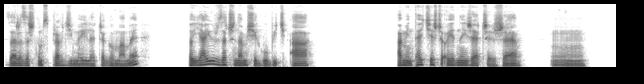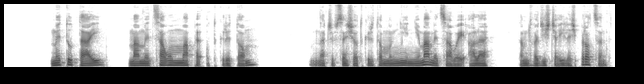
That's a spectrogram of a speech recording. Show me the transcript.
zaraz zresztą sprawdzimy ile czego mamy, to ja już zaczynam się gubić, a pamiętajcie jeszcze o jednej rzeczy, że mm, my tutaj mamy całą mapę odkrytą, znaczy w sensie odkrytą, nie, nie mamy całej, ale tam 20 ileś procent.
